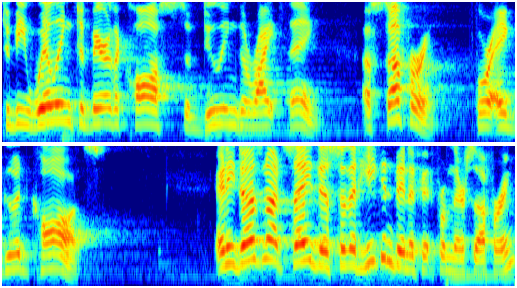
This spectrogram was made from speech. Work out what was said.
to be willing to bear the costs of doing the right thing, of suffering for a good cause. And he does not say this so that he can benefit from their suffering,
